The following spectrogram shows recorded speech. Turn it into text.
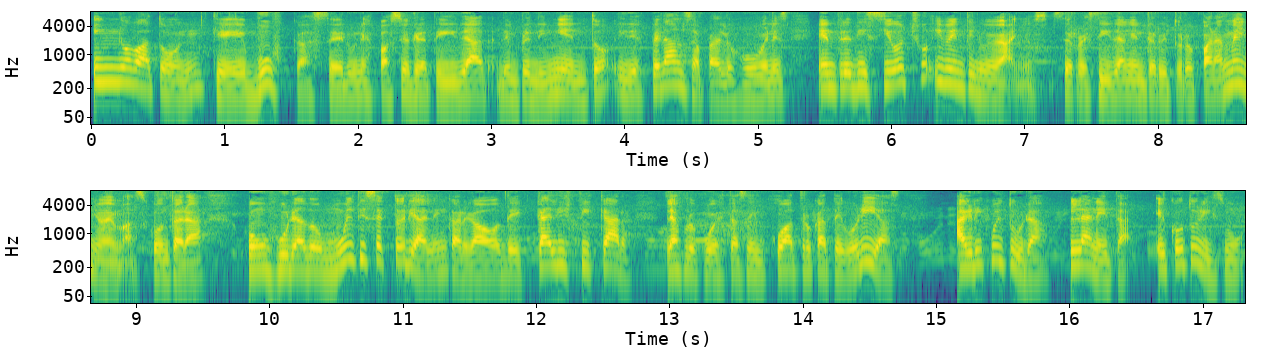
Innovaton, que busca ser un espacio de creatividad, de emprendimiento y de esperanza para los jóvenes entre 18 y 29 años. Se residan en territorio panameño, además. Contará con un jurado multisectorial encargado de calificar las propuestas en cuatro categorías agricultura, planeta, ecoturismo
